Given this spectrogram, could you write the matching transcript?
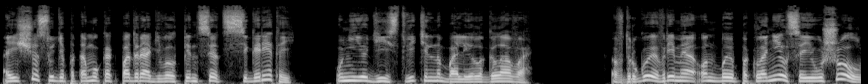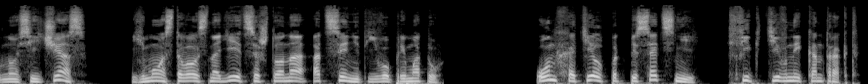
А еще, судя по тому, как подрагивал пинцет с сигаретой, у нее действительно болела голова. В другое время он бы поклонился и ушел, но сейчас ему оставалось надеяться, что она оценит его прямоту. Он хотел подписать с ней фиктивный контракт.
